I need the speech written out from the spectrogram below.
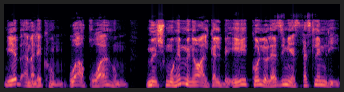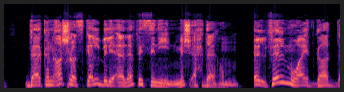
يبقى ملكهم وأقواهم. مش مهم نوع الكلب إيه كله لازم يستسلم ليه. ده كان أشرس كلب لآلاف السنين مش إحداهم. الفيلم وايت جاد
